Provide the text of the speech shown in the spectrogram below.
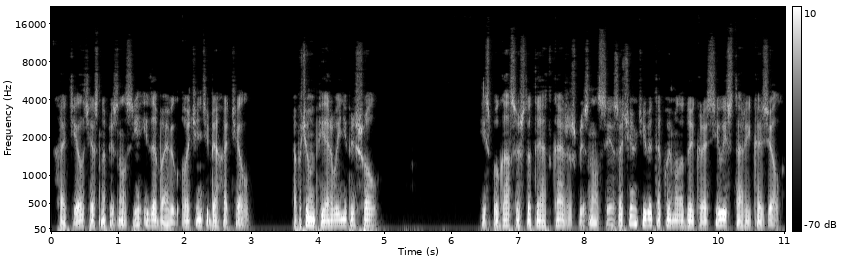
«Хотел», — честно признался я и добавил. «Очень тебя хотел». «А почему первый не пришел?» «Испугался, что ты откажешь», — признался я. «Зачем тебе такой молодой, красивый старый козел?»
